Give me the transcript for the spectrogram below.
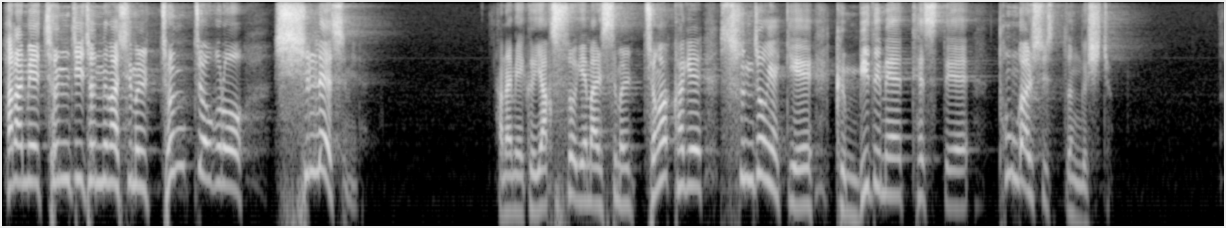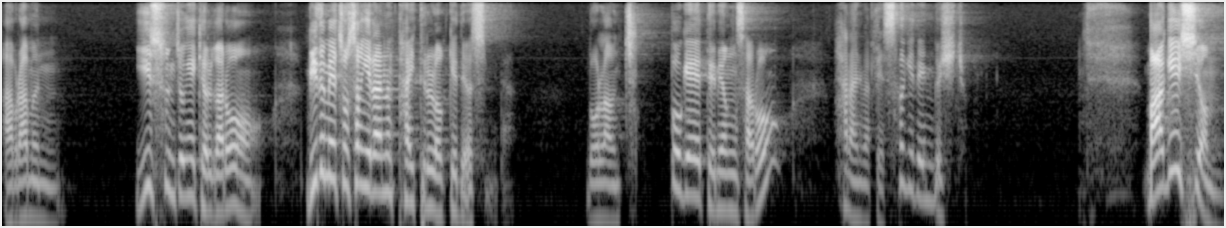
하나님의 전지전능하심을 전적으로 신뢰했습니다. 하나님의 그 약속의 말씀을 정확하게 순종했기에 그 믿음의 테스트에 통과할 수 있었던 것이죠. 아브라함은 이 순종의 결과로 믿음의 조상이라는 타이틀을 얻게 되었습니다. 놀라운 축복의 대명사로 하나님 앞에 서게 된 것이죠. 마귀의 시험,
